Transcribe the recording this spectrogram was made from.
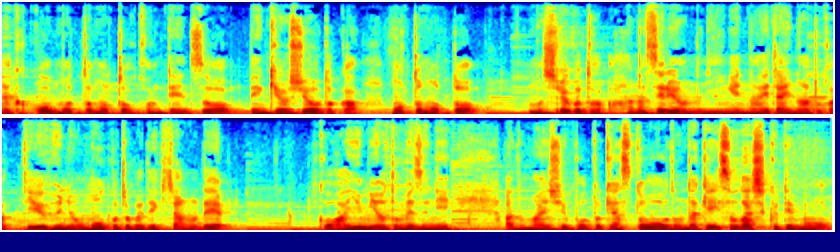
なんかこうもっともっとコンテンツを勉強しようとかもっともっと面白いこと話せるような人間になりたいなとかっていうふうに思うことができたのでこう歩みを止めずにあの毎週ポッドキャストをどんだけ忙しくても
